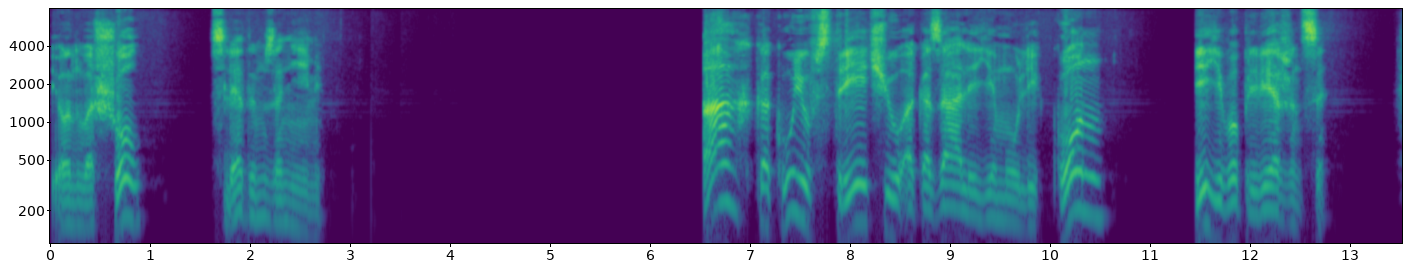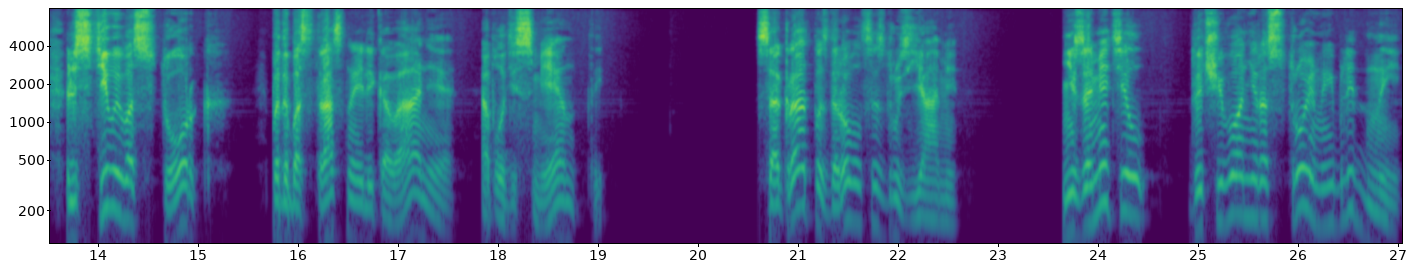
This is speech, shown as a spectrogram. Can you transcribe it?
и он вошел следом за ними. Ах, какую встречу оказали ему Ликон и его приверженцы. Льстивый восторг, подобострастное ликование, аплодисменты. Сократ поздоровался с друзьями. Не заметил, до чего они расстроены и бледны.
